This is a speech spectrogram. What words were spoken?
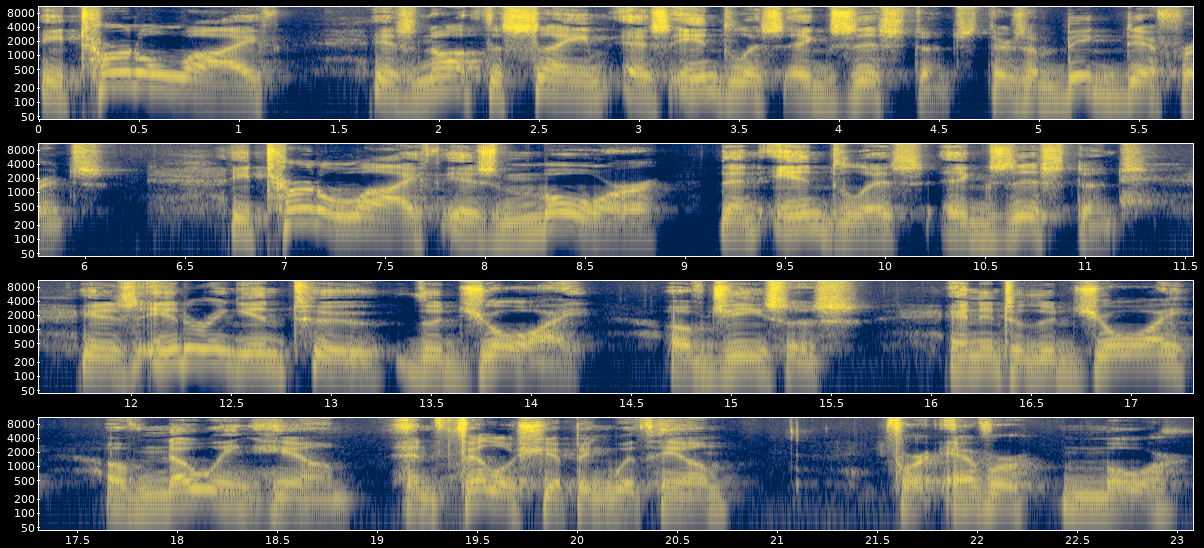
Eternal life is not the same as endless existence. There's a big difference. Eternal life is more than endless existence. It is entering into the joy of Jesus and into the joy of knowing Him and fellowshipping with Him forevermore.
